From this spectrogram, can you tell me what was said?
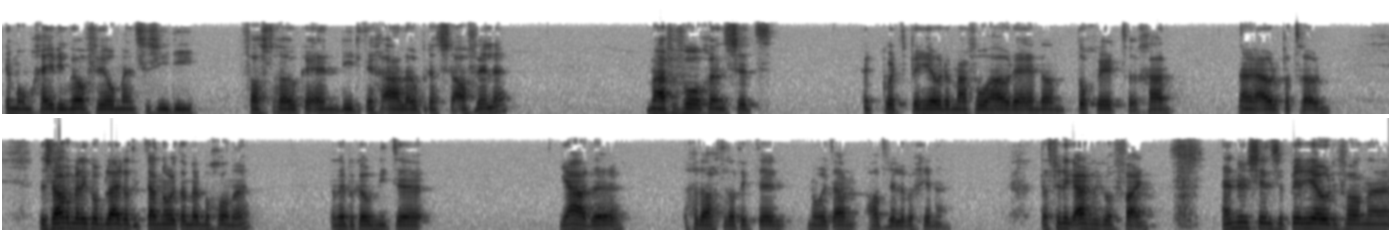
mijn omgeving wel veel mensen zie die vastroken en die er tegenaan lopen dat ze eraf willen. Maar vervolgens het een korte periode maar volhouden en dan toch weer teruggaan naar een oude patroon. Dus daarom ben ik wel blij dat ik daar nooit aan ben begonnen. Dan heb ik ook niet uh, ja, de, gedachte dat ik er nooit aan had willen beginnen. Dat vind ik eigenlijk wel fijn. En nu sinds de periode van uh,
